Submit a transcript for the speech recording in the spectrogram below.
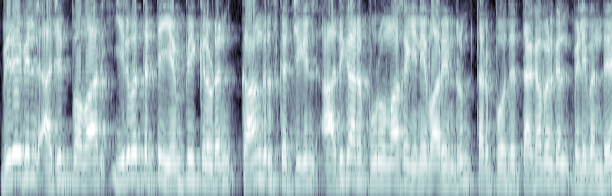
விரைவில் அஜித் பவார் இருபத்தெட்டு எம்பிக்களுடன் காங்கிரஸ் கட்சியில் அதிகாரப்பூர்வமாக இணைவார் என்றும் தற்போது தகவல்கள் வெளிவந்து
